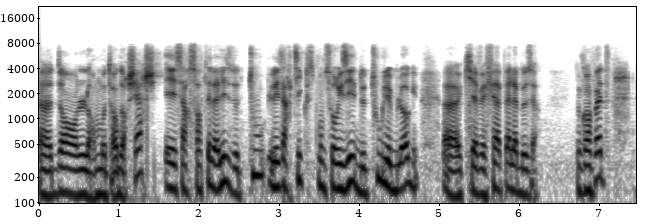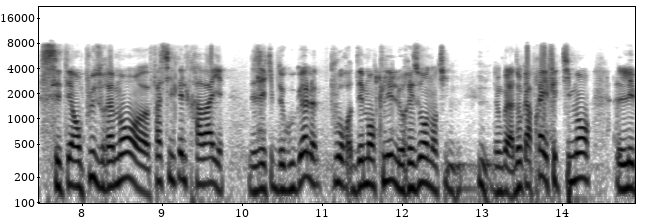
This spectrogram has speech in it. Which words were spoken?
euh, dans leur moteur de recherche et ça ressortait la liste de tous les articles sponsorisés de tous les blogs euh, qui avaient fait appel à Buzzer. Donc en fait, c'était en plus vraiment euh, faciliter le travail des équipes de Google pour démanteler le réseau en entier. Donc voilà. Donc après, effectivement, les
